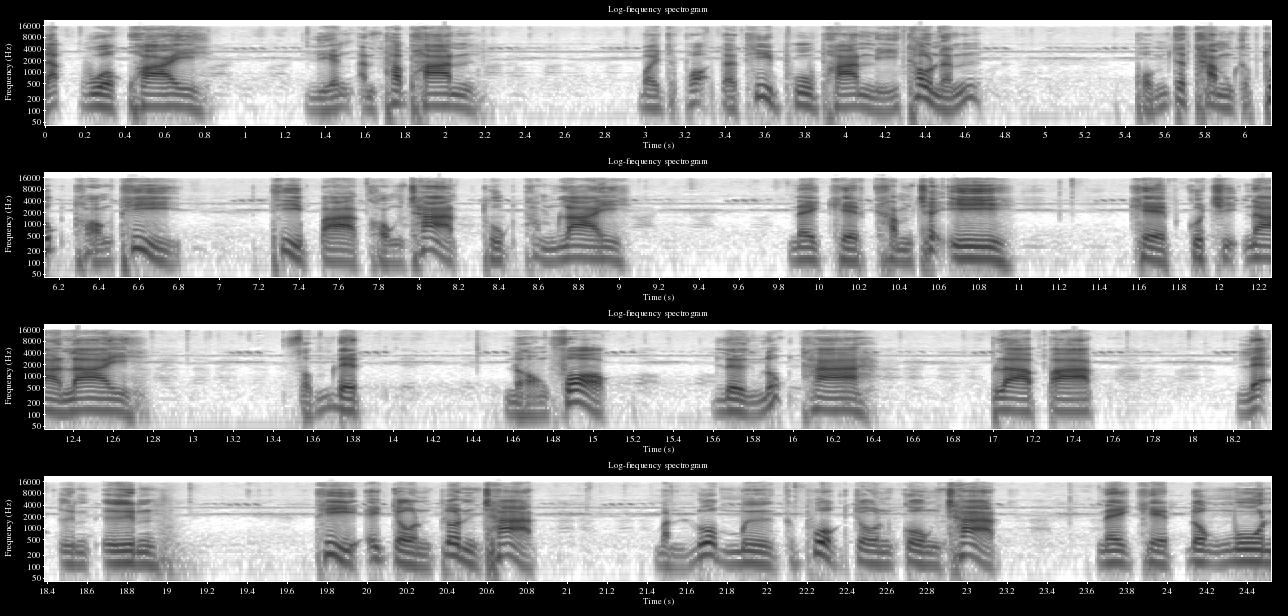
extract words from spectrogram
ลักวัวควาย เลี้ยงอันธพาลไม่เฉพาะแต่ที่ภูพานหนีเท่านั้น ผมจะทำกับทุกท้องที่ ที่ป่าของชาติถูกทำลาย ในเขตคำชะอี เขตกุชินาลาย สมเด็จ หนองฟอก เลิงนกทา ปลาปาก และอื่นๆ ที่ไอ้โจรปล้นชาติ มันร่วมมือกับพวกโจรโกงชาติ ในเขตดงมูล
